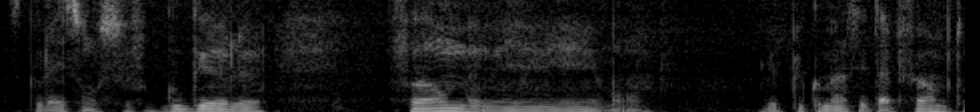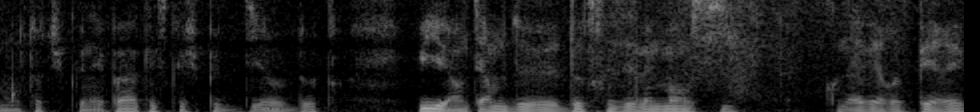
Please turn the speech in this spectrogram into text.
Parce que là, ils sont sous Google Form. Mais bon, le plus commun, c'est le monde, toi, tu connais pas? Qu'est-ce que je peux te dire d'autre? Oui, en termes d'autres événements aussi qu'on avait repérés.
